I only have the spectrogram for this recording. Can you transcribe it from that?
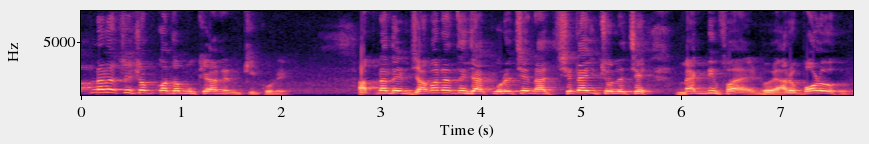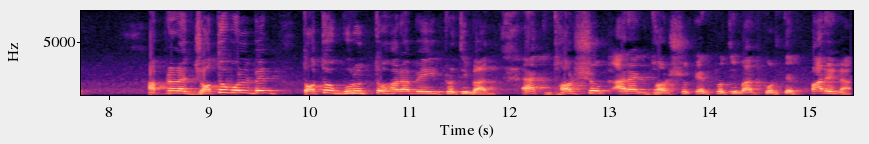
আপনারা সেসব কথা মুখে আনেন কি করে? আপনাদের জামানাতে যা করেছেন আজ সেটাই চলেছে ম্যাগনিফায়েড হয়ে, আরও বড় হয়ে। আপনারা যত বলবেন, তত গুরুত্ব হারাবে এই প্রতিবাদ। এক ধর্ষক আর এক ধর্ষকের প্রতিবাদ করতে পারে না।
